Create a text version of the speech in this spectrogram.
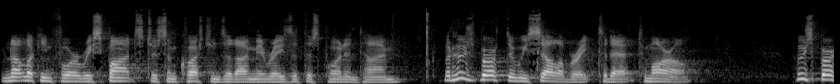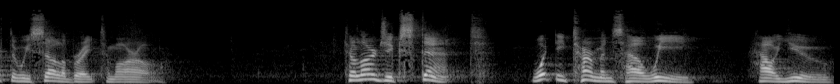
I'm not looking for a response to some questions that I may raise at this point in time. But whose birth do we celebrate today, tomorrow? Whose birth do we celebrate tomorrow? To a large extent, what determines how we, how you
